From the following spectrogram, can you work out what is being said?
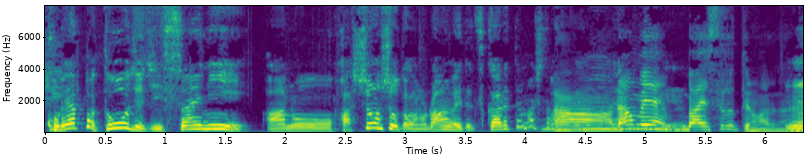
これやっぱ当時実際に、あの、ファッションショーとかのランウェイで使われてましたもんね。ああ、ランウェイ映えするっていうのがあるんだね。う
